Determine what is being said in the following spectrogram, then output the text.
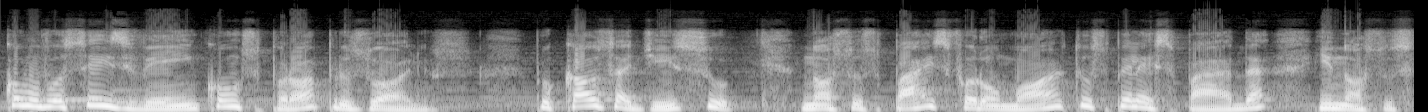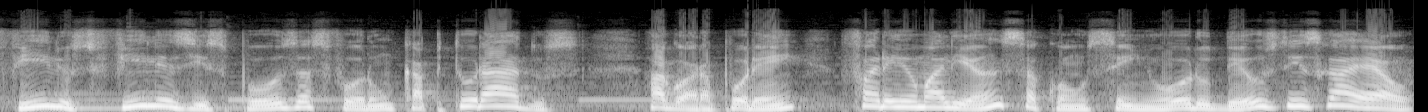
como vocês veem com os próprios olhos. Por causa disso, nossos pais foram mortos pela espada e nossos filhos, filhas e esposas foram capturados. Agora, porém, farei uma aliança com o Senhor, o Deus de Israel,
